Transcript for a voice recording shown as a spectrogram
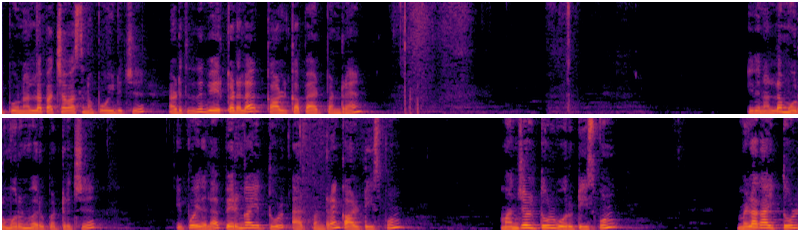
இப்போது நல்லா பச்சை வாசனை போயிடுச்சு. அடுத்தது வேர்க்கடலை கால் கப் ஆட் பண்ணுறேன் இது நல்லா மொறுமொறுன்னு வறுபட்டுருச்சு. இப்போ இதில் பெருங்காயத்தூள் ஆட் பண்ணுறேன் கால் டீஸ்பூன். மஞ்சள் தூள் ஒரு டீஸ்பூன். மிளகாய்த்தூள்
